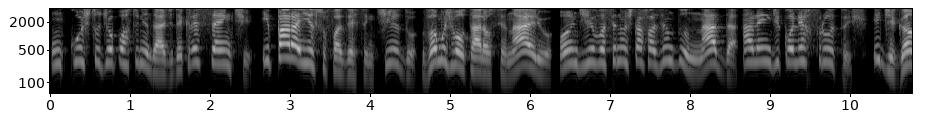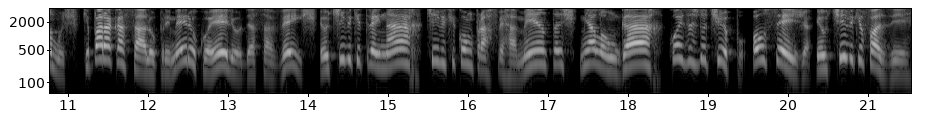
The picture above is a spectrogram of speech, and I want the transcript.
um custo de oportunidade decrescente. E, para isso fazer sentido, vamos voltar ao cenário onde você não está fazendo nada além de colher frutas. E digamos que, para caçar o primeiro coelho, dessa vez, eu tive que treinar, tive que comprar ferramentas, me alongar, coisas do tipo. Ou seja, eu tive que fazer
